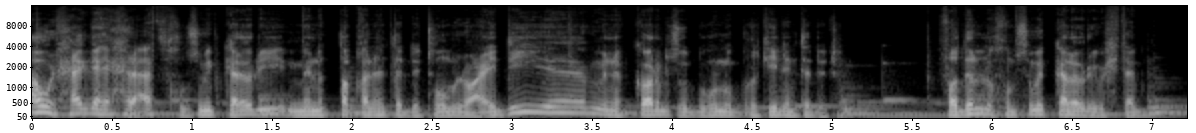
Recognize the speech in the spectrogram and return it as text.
أول حاجة هيحرق 1500 كالوري من الطاقة اللي أنت اديتهم له عادي من ال carbs والدهون والبروتين اللي أنت اديتهم. فاضل له 500 كالوري محتاجهم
